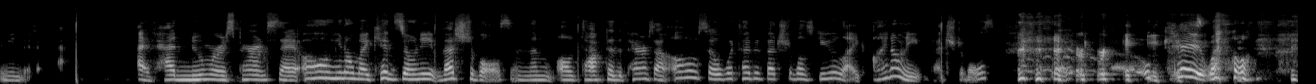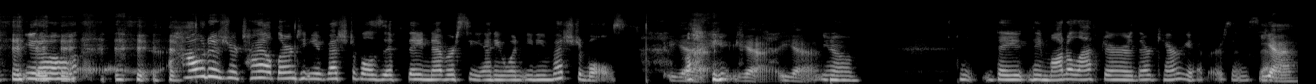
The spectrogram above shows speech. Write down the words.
i mean I've had numerous parents say, "Oh, you know, my kids don't eat vegetables," and then I'll talk to the parents. "Oh, so what type of vegetables do you like?" I don't eat vegetables. right. Okay, well, you know, how does your child learn to eat vegetables if they never see anyone eating vegetables? Yeah, like, yeah, yeah. You know, they they model after their caregivers and so yeah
